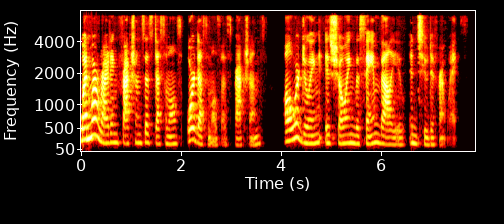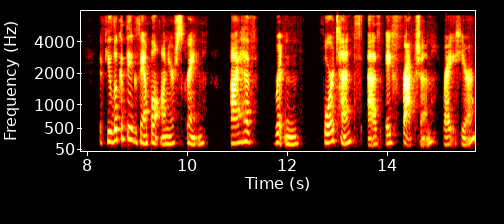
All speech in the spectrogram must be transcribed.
When we're writing fractions as decimals or decimals as fractions, all we're doing is showing the same value in two different ways. If you look at the example on your screen, I have written 4 tenths as a fraction right here.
